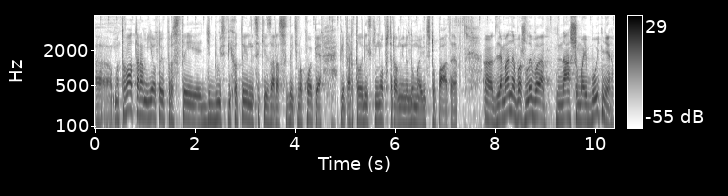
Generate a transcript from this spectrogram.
Е, Мотиватором є той простий дідусь піхотинець, який зараз сидить в окопі під артилерійським обстрілом і не думає відступати. Е, Для мене важливе наше майбутнє,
